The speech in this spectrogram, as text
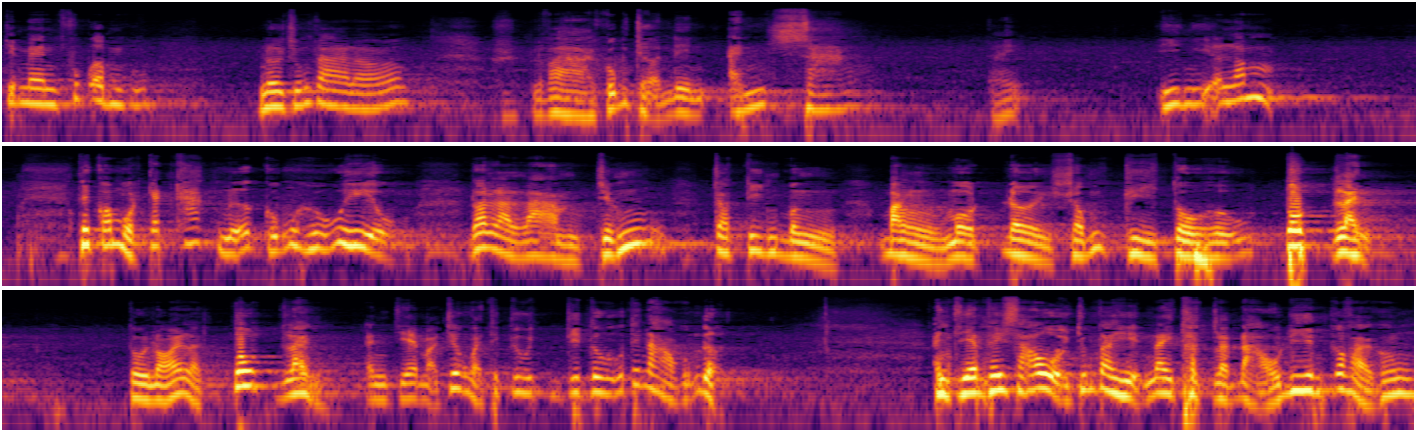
cái men phúc âm của nơi chúng ta đó và cũng trở nên ánh sáng. Đấy. Ý nghĩa lắm Thế có một cách khác nữa cũng hữu hiệu, đó là làm chứng cho tin mừng bằng một đời sống kỳ tô hữu tốt lành. Tôi nói là tốt lành anh chị em ạ, chứ không phải kỳ tô hữu thế nào cũng được. Anh chị em thấy xã hội chúng ta hiện nay thật là đảo điên có phải không?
